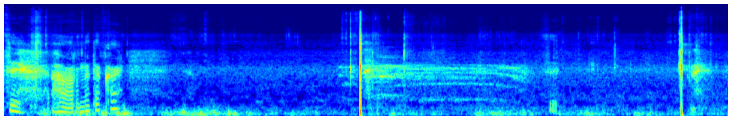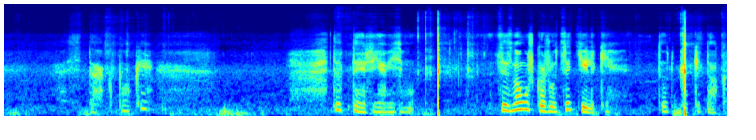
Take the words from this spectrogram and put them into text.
Це гарна така. Це ось так поки. Тут теж я візьму. Це знову ж кажу, це тільки. Тут поки так.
